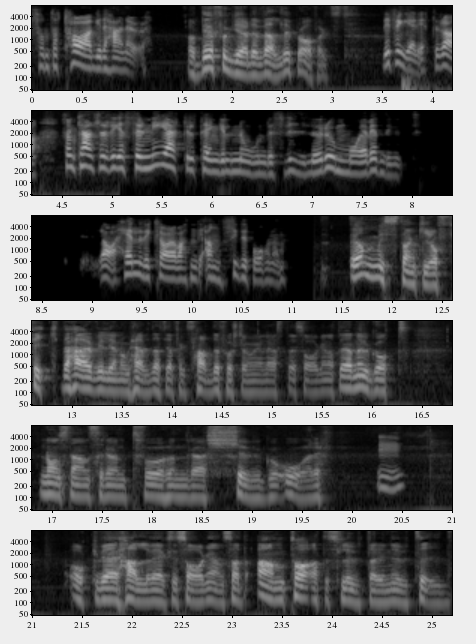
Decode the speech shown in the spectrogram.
som tar tag i det här nu. Ja, det fungerade väldigt bra faktiskt. Det fungerar jättebra. Som kanske reser ner till Tengil Nondes vilorum och jag vet inte ja, häller det klara vattnet i ansiktet på honom. En misstanke jag fick, det här vill jag nog hävda att jag faktiskt hade första gången jag läste sagan. Att det har nu gått någonstans runt 220 år. Mm. Och vi är halvvägs i sagan. Så att anta att det slutar i nutid.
